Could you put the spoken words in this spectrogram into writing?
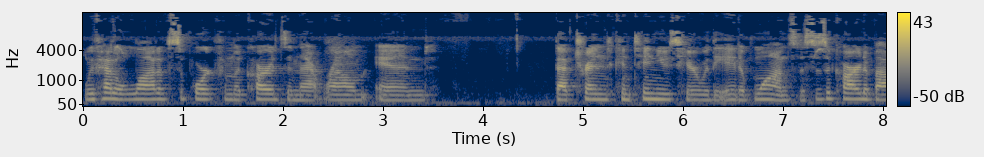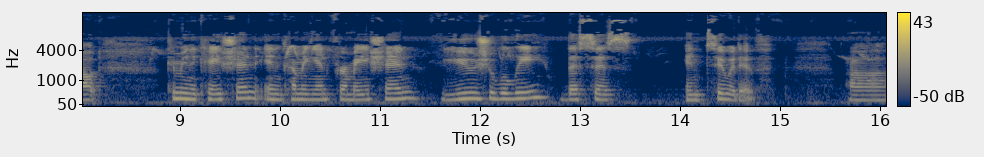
We've had a lot of support from the cards in that realm and that trend continues here with the Eight of Wands. This is a card about communication, incoming information. Usually this is intuitive. Uh,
